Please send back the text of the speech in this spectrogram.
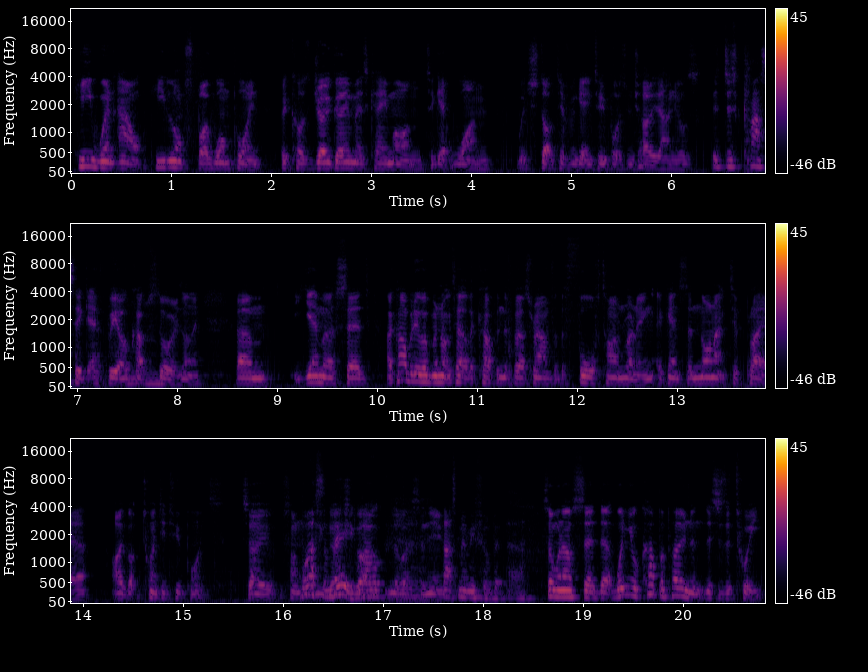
he went out. He lost by one point because Joe Gomez came on to get one, which stopped him from getting two points from Charlie Daniels. It's just classic FPL Cup stories, aren't they? Um, Yema said, I can't believe I've been knocked out of the cup in the first round for the fourth time running against a non active player. I got 22 points. So someone Worse who than actually me. got Well, a little worse than you. That's made me feel a bit better. Someone else said that when your cup opponent, this is a tweet,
